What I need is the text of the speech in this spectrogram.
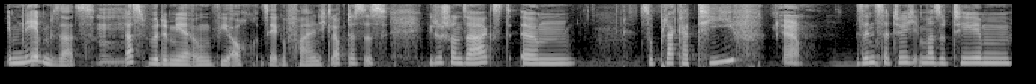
im Nebensatz. Mm. Das würde mir irgendwie auch sehr gefallen. Ich glaube, das ist, wie du schon sagst, ähm, so plakativ Ja. sind es natürlich immer so Themen,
